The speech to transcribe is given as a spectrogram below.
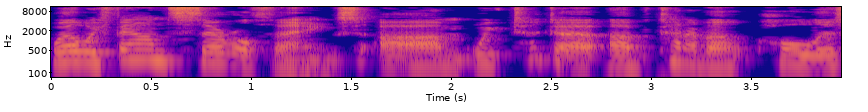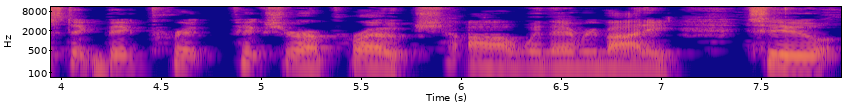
Well, we found several things. Um, we took a, a, kind of a holistic, big picture approach uh, with everybody to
